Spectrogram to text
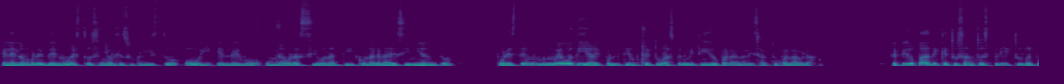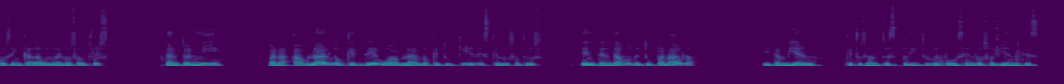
en el nombre de nuestro Señor Jesucristo, hoy elevo una oración a ti con agradecimiento por este nuevo día y por el tiempo que tú has permitido para analizar tu palabra. Te pido, Padre, que tu Santo Espíritu repose en cada uno de nosotros, tanto en mí, para hablar lo que debo hablar, lo que tú quieres que nosotros entendamos de tu palabra y también que tu Santo Espíritu repose en los oyentes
